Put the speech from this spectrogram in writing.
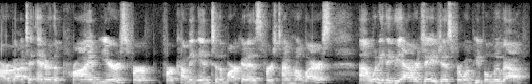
are about to enter the prime years for, for coming into the market as first time home buyers. Uh, what do you think the average age is for when people move out?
